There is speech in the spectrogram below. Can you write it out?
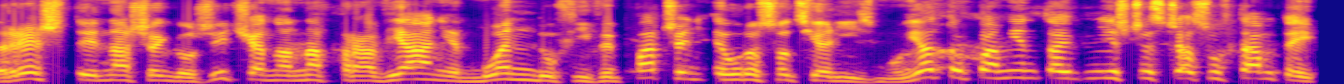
reszty naszego życia na naprawianie błędów i wypaczeń eurosocjalizmu. Ja to pamiętam jeszcze z czasów tamtej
